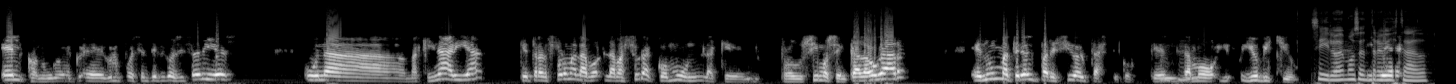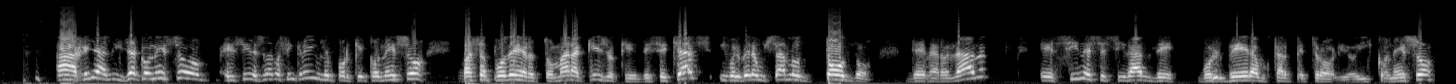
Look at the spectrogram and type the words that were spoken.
él con un eh, grupo de científicos israelíes, una maquinaria que transforma la, basura común, la que producimos en cada hogar, en un material parecido al plástico, que él llamó UBQ. Sí, lo hemos entrevistado. ah, genial. Y ya con eso, es decir, es una cosa increíble, porque con eso vas a poder tomar aquello que desechas y volver a usarlo todo de verdad, eh, sin necesidad de volver a buscar petróleo. Y con eso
